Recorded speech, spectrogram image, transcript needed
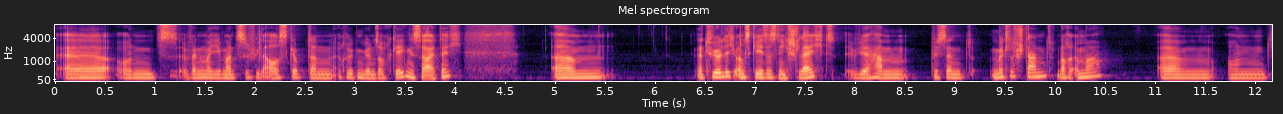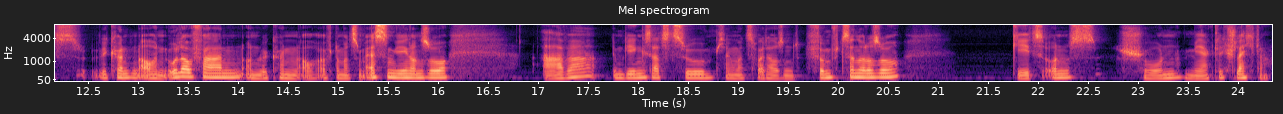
Äh, und wenn mal jemand zu viel ausgibt, dann rücken wir uns auch gegenseitig. Ähm, natürlich, uns geht es nicht schlecht. Wir haben, wir sind Mittelstand noch immer. Ähm, und wir könnten auch in Urlaub fahren und wir können auch öfter mal zum Essen gehen und so. Aber im Gegensatz zu, sagen wir mal, 2015 oder so, geht es uns schon merklich schlechter.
